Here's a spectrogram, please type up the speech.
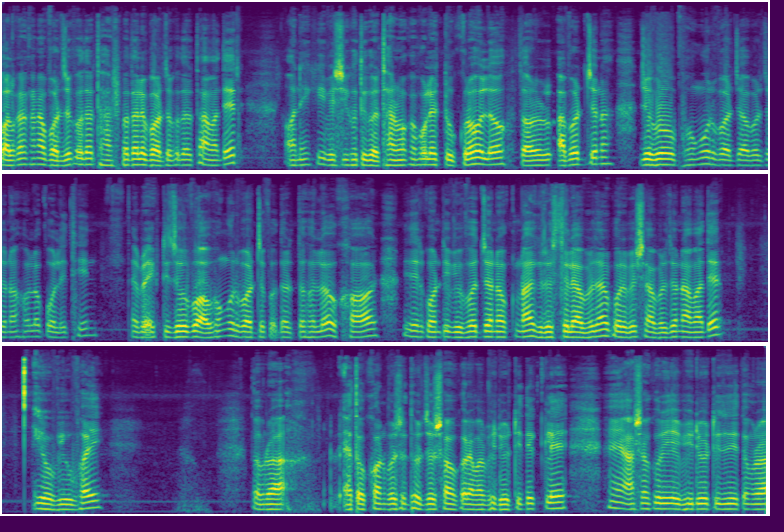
কলকারখানা বর্জ্য পদার্থ হাসপাতালে বর্জ্য পদার্থ আমাদের অনেকই বেশি ক্ষতি করে। থার্মোকাপলের টুকরো হলো তরল আবর্জনা, জৈব ভঙ্গুর বর্জ্য আবর্জনা হলো পলিথিন। তারপর একটি জৈব অভঙ্গুর বর্জ্য পদার্থ হলো খড়। নিজের কোনটি বিপজ্জনক নয়, গৃহস্থলী আবর্জনা, পরিবেশ আবর্জনা আমাদের, ইউভি উভয় তোমরা এতক্ষণ বসে ধৈর্য সহকারে আমার ভিডিওটি দেখলে হ্যাঁ আশা করি এই ভিডিওটি যদি তোমরা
